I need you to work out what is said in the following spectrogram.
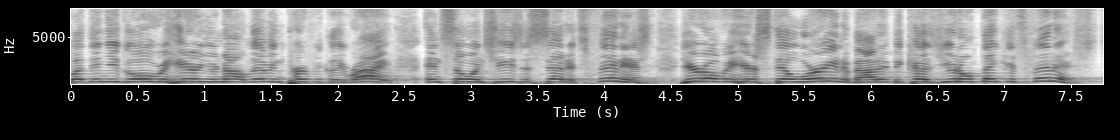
But then you go over here and you're not living perfectly right. And so when Jesus said it's finished, you're over here still worrying about it because you don't think it's finished.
